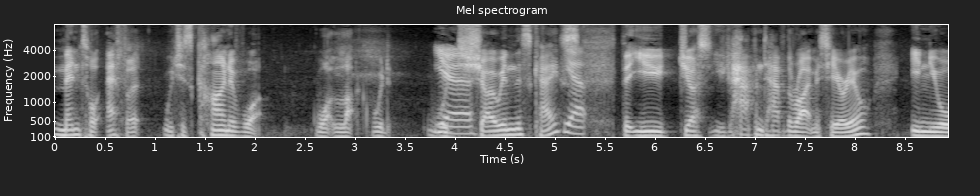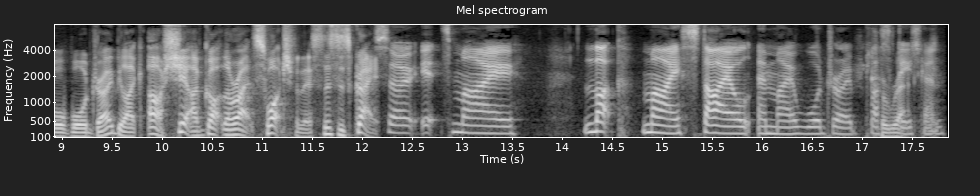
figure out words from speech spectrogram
mental effort, which is kind of what what luck would would Yeah. show in this case. Yeah. That you just you happen to have the right material in your wardrobe. You're like, oh shit, I've got the right swatch for this. This is great. So it's my luck, my style, and my wardrobe plus Correct. D10.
